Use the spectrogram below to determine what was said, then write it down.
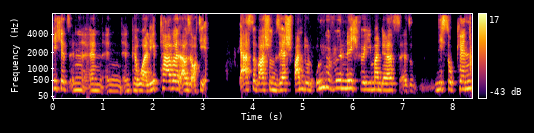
die ich jetzt in, in, in, Peru erlebt habe. Also auch die erste war schon sehr spannend und ungewöhnlich für jemanden, der das also nicht so kennt.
